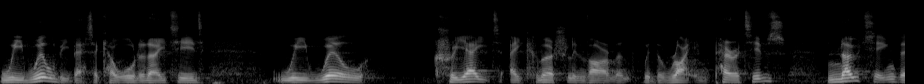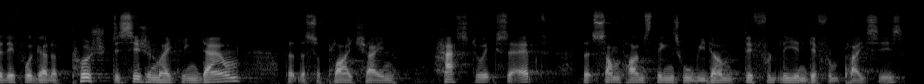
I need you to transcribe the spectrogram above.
We will be better coordinated. We will create a commercial environment with the right imperatives, noting that if we're going to push decision making down, that the supply chain has to accept that sometimes things will be done differently in different places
